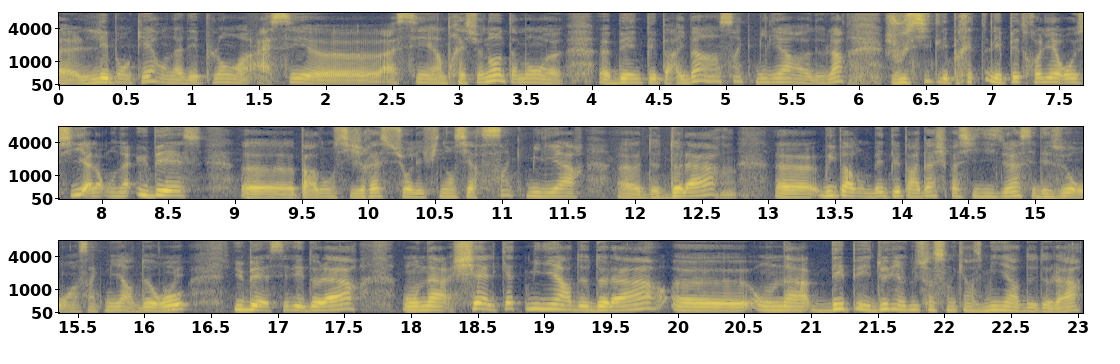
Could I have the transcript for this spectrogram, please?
euh, les bancaires, on a des plans assez, euh, assez impressionnants, notamment euh, BNP Paribas, hein, 5 milliards de dollars. Je vous cite les, pétrolières aussi. Alors on a UBS, euh, pardon, si je reste sur les financières, 5 milliards euh, de dollars. Euh, oui, pardon, BNP Paribas, je ne sais pas s'ils disent dollars, c'est des euros, hein, 5 milliards d'euros. UBS, c'est des dollars. On a Shell, 4 milliards de dollars. Euh, on a BP, 2,75 milliards de dollars.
